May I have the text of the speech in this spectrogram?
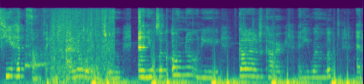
he hit something. I don't know what he do. And he was like, oh no, and he got out of the car, and he went and looked, and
